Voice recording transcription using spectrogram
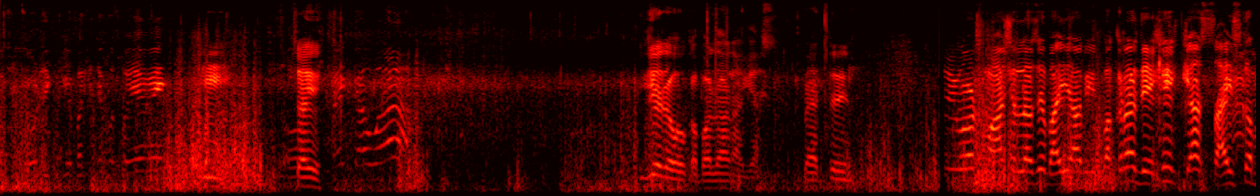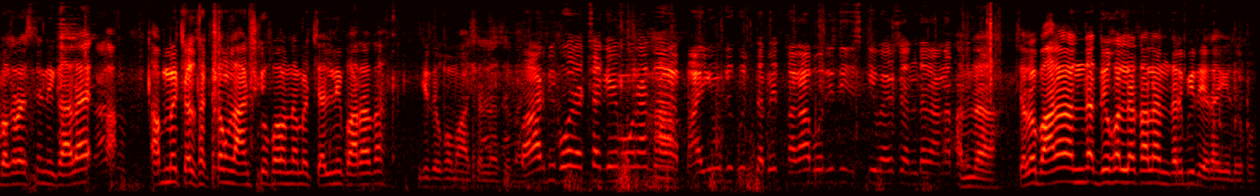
मछली छोड़ दी ये बंदी देखो सोए हुए हम्म। सही क्या हुआ ये देखो कपड़दान आ गया। बेहतरीन। व्यूअर्स माशाल्लाह से भाई आप ये बकरा देखें क्या साइज़ का बकरा इसने निकाला है। अब मैं चल सकता हूँ लांच के ऊपर वरना मैं चल नहीं पा रहा था। ये देखो माशाल्लाह से भाई। बाहर भी बहुत अच्छा गेम हो रहा था। हाँ। भाइयों की कुछ तबीयत खराब हो रही थी जिसकी वजह से अंदर आना पड़ा। अंदर। चलो बारह अंदर देखो अल्लाह ताला अंदर भी दे रहा है ये देखो।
